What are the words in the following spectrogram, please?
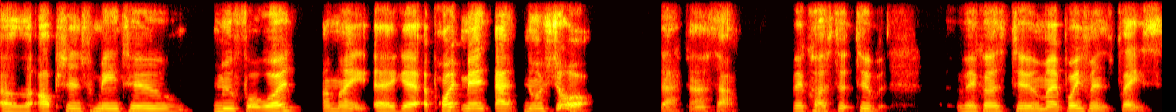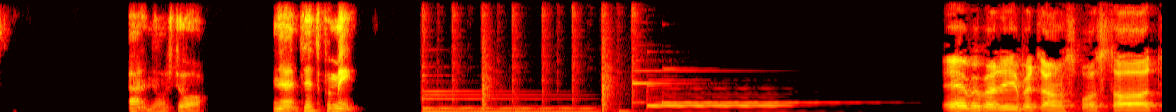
uh, the options for me to move forward. I might uh, get appointment at North Shore, that kind of stuff, because to, to because to my boyfriend's place at North Shore. And that's it for me. Hey everybody, Britain Sports Talk.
